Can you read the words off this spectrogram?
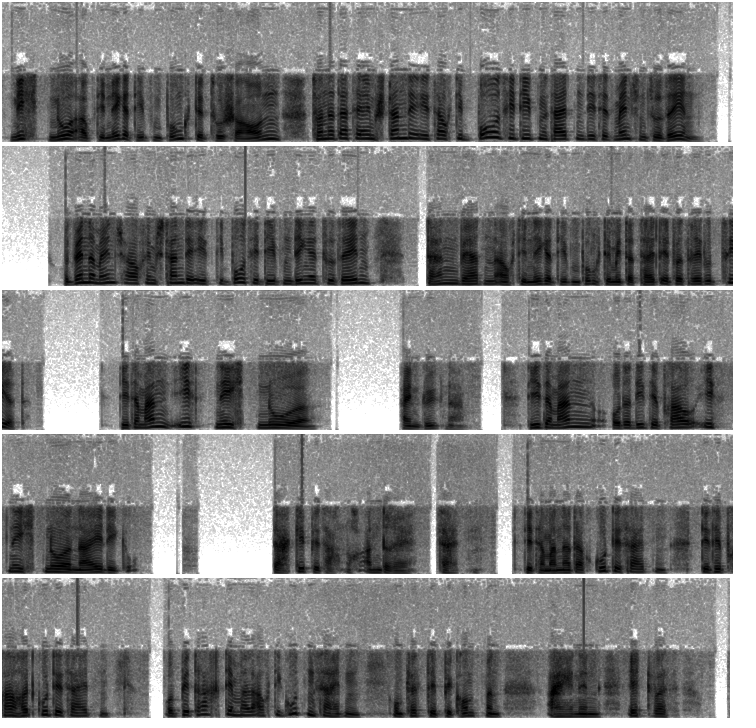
nicht nur auf die negativen Punkte zu schauen, sondern dass er imstande ist, auch die positiven Seiten dieses Menschen zu sehen. Und wenn der Mensch auch imstande ist, die positiven Dinge zu sehen, dann werden auch die negativen Punkte mit der Zeit etwas reduziert. Dieser Mann ist nicht nur ein Lügner. Dieser Mann oder diese Frau ist nicht nur neidig. Da gibt es auch noch andere Seiten. Dieser Mann hat auch gute Seiten, diese Frau hat gute Seiten. Und betrachte mal auch die guten Seiten. Und plötzlich bekommt man einen etwas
